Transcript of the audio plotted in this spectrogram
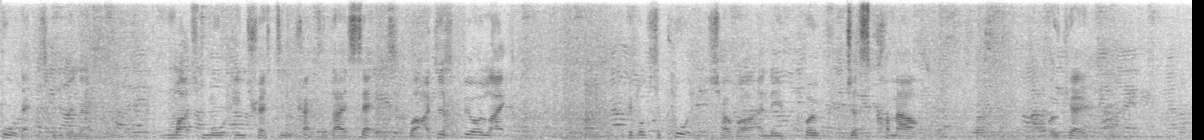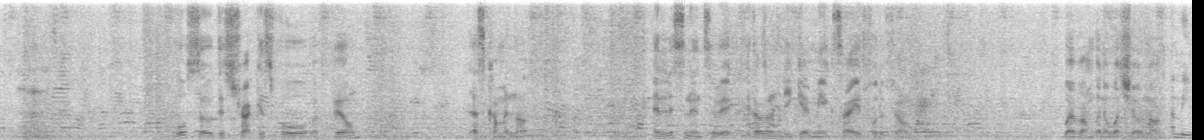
thought that this would have been a much more interesting track to dissect. But I just feel like they both supported each other and they both just come out okay. Also, this track is for a film that's coming up. And listening to it, it doesn't really get me excited for the film. Whether I'm gonna watch it or not. I mean,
